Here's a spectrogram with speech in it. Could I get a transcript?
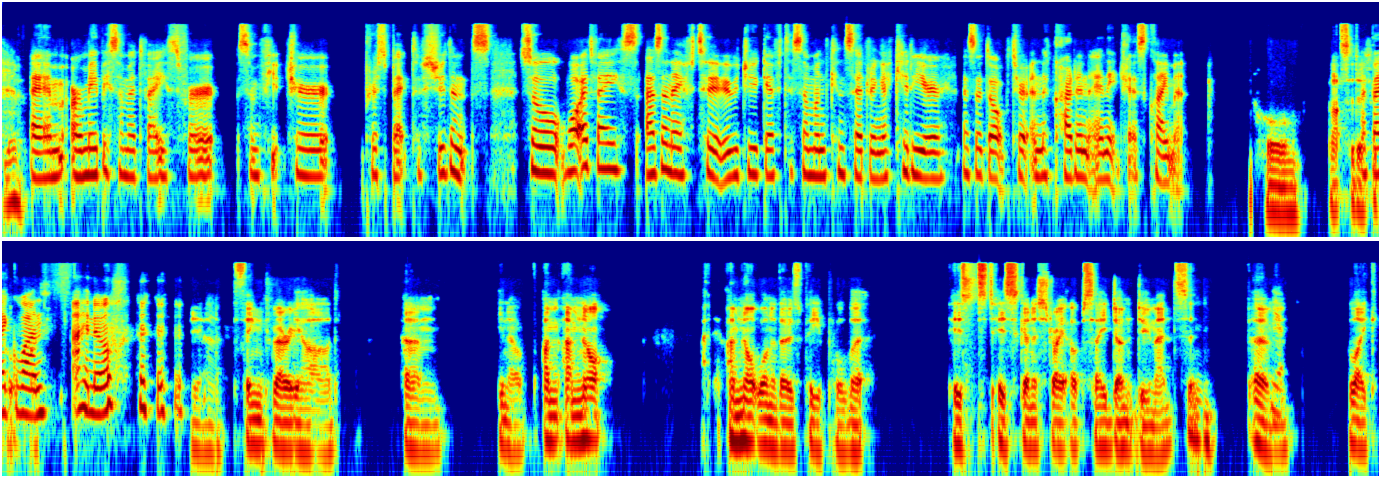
yeah um, or maybe some advice for some future prospective students. So, what advice as an F2 would you give to someone considering a career as a doctor in the current NHS climate? oh that's a A big one, question. I know. yeah think very hard um you know i'm i'm not i'm not one of those people that is is going to straight up say don't do medicine um Yeah. like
